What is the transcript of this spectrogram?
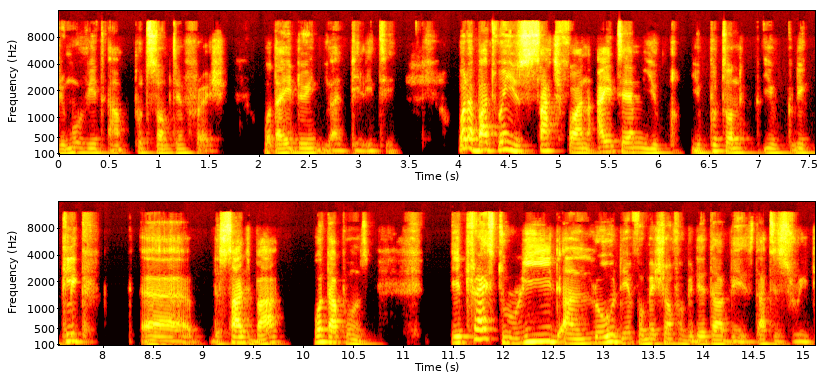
remove it and put something fresh. What are you doing? You are deleting. What about when you search for an item, you you put on you, you click uh, the search bar, what happens? It tries to read and load information from the database. That is read.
